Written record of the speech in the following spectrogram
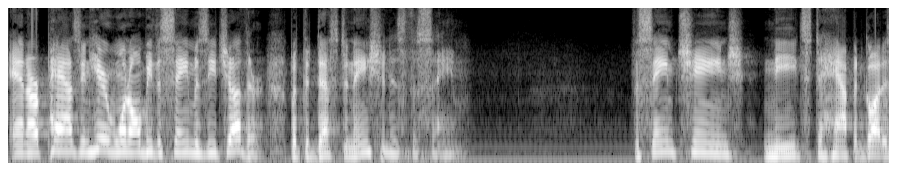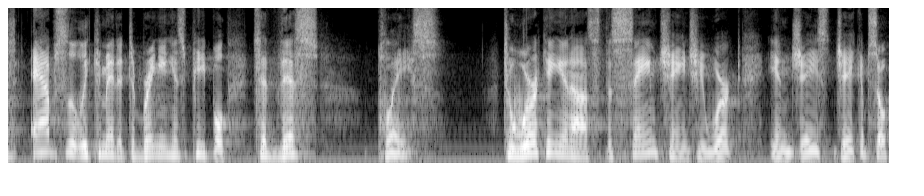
And our paths in here won't all be the same as each other, but the destination is the same. The same change needs to happen. God is absolutely committed to bringing his people to this place, to working in us the same change he worked in Jacob. So,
